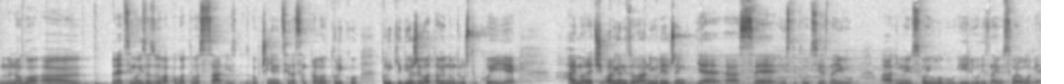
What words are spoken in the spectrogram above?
mnogo recimo, izazova, pogotovo sa, zbog činjenice da sam provao toliko, toliki dio života u jednom društvu koji je, hajmo reći, organizovan i uređen, gdje sve institucije znaju, a, imaju svoju ulogu i ljudi znaju svoje uloge.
